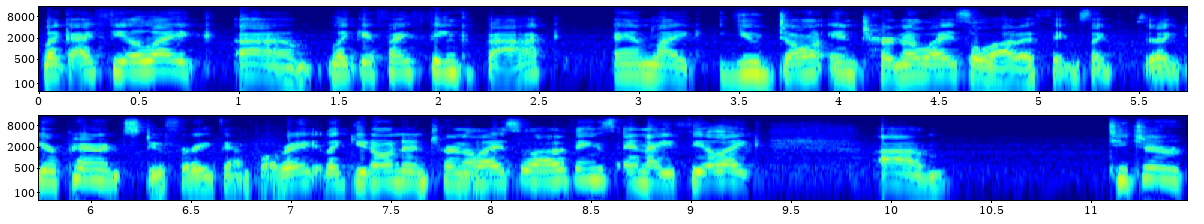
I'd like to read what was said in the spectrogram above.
Like, I feel like, um, like if I think back and like you don't internalize a lot of things, like like your parents do, for example, right? Like you don't internalize a lot of things, and I feel like um, teachers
